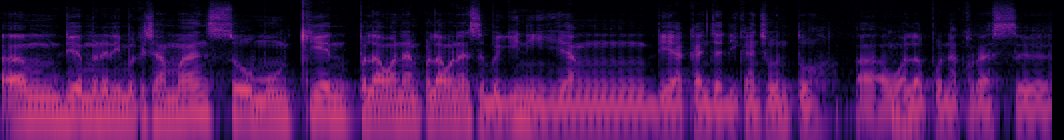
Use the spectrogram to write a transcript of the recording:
um, dia menerima kecaman so mungkin perlawanan-perlawanan sebegini yang dia akan jadikan contoh uh, hmm. walaupun aku rasa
